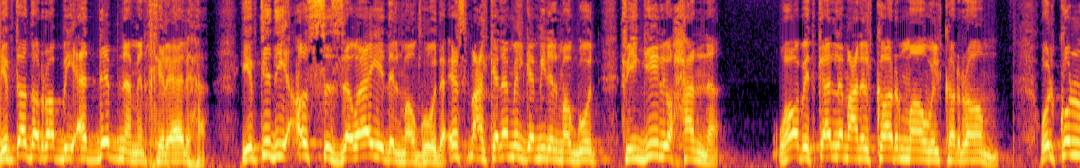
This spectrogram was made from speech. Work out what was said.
يبتدي الرب يأدبنا من خلالها. يبتدي يقص الزوايد الموجودة. اسمع الكلام الجميل الموجود في إنجيل يوحنا وهو بيتكلم عن الكرمة والكرام والكل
